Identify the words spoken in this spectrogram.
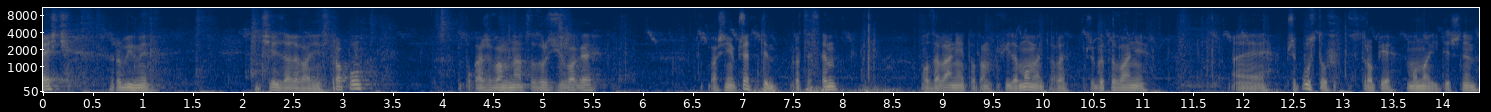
Cześć, robimy dzisiaj zalewanie stropu. Pokażę Wam na co zwrócić uwagę właśnie przed tym procesem. Bo zalanie to tam chwilę, moment, ale przygotowanie e, przypustów w stropie monolitycznym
